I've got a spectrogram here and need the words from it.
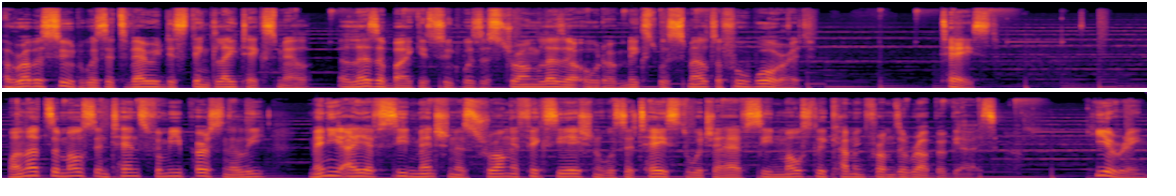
A rubber suit with its very distinct latex smell, a leather biker suit with a strong leather odor mixed with smells of who wore it. Taste. While not the most intense for me personally, Many I have seen mention a strong asphyxiation with the taste which I have seen mostly coming from the rubber guys. Hearing.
